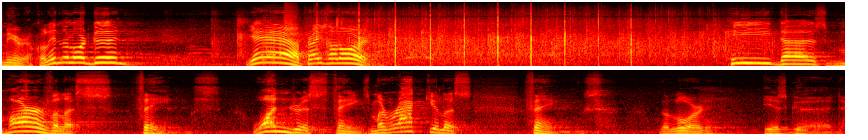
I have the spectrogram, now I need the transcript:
miracle. Isn't the Lord good? Yeah, praise the Lord. He does marvelous things, wondrous things, miraculous things. The Lord is good.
